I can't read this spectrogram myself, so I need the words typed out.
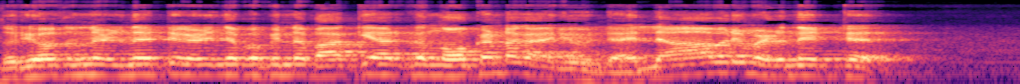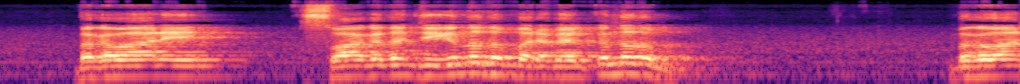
ദുര്യോധനൻ എഴുന്നേറ്റ് കഴിഞ്ഞപ്പോൾ പിന്നെ ബാക്കി ആർക്കും നോക്കേണ്ട കാര്യമില്ല എല്ലാവരും എഴുന്നേറ്റ് ഭഗവാനെ സ്വാഗതം ചെയ്യുന്നതും വരവേൽക്കുന്നതും ഭഗവാൻ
